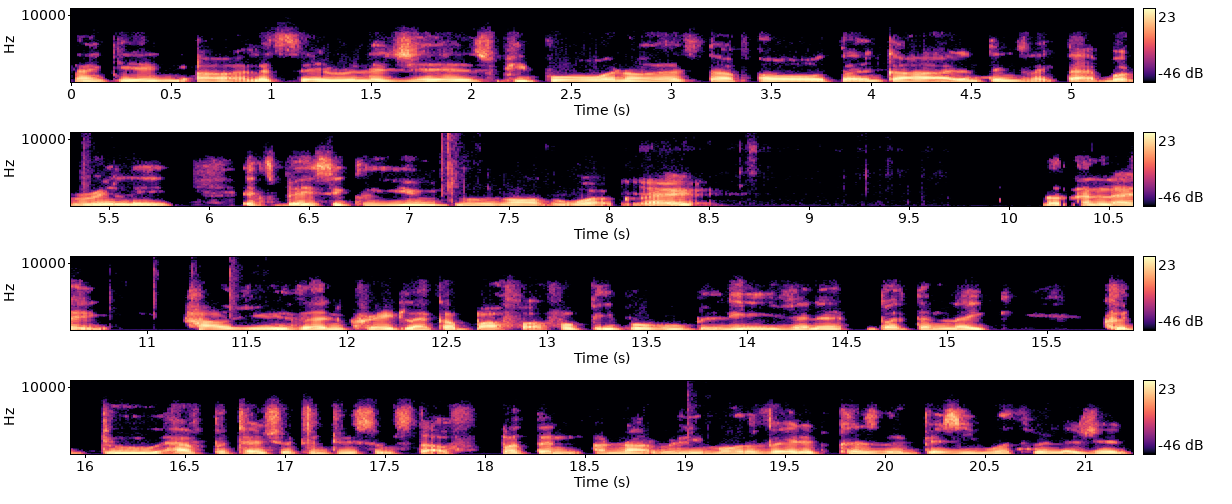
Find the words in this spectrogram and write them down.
thanking uh let's say religious people and all that stuff. Oh thank god and things like that. But really it's basically you doing all the work right? Yeah so then like how do you then create like a buffer for people who believe in it but then like could do have potential to do some stuff but then are not really motivated because they're busy with religion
